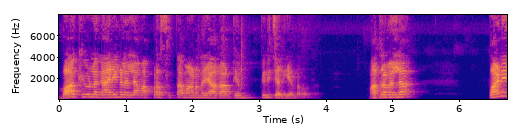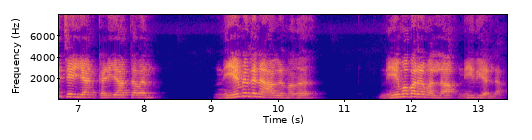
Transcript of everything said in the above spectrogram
ബാക്കിയുള്ള കാര്യങ്ങളെല്ലാം അപ്രസക്തമാണെന്ന യാഥാർത്ഥ്യം തിരിച്ചറിയേണ്ടതുണ്ട്. മാത്രമല്ല പണി ചെയ്യാൻ കഴിയാത്തവൻ നിയമിതനാകുന്നത് നിയമപരമല്ല നീതിയല്ല.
